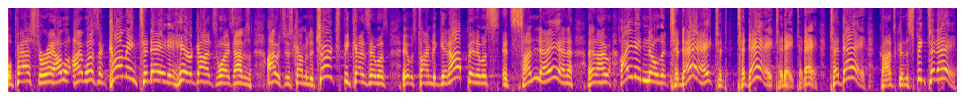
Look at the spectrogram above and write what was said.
Well, Pastor Ray, I w- I wasn't coming today to hear God's voice. I was, I was just coming to church because it was, it was time to get up and it was, it's Sunday and, and I, I didn't know that today, t- today, today, today, today, God's going to speak today,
